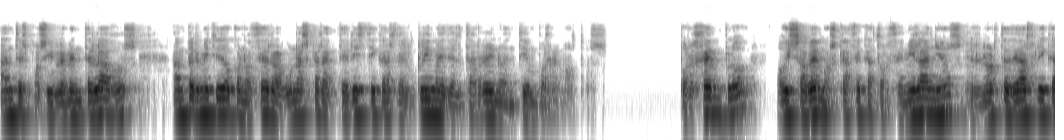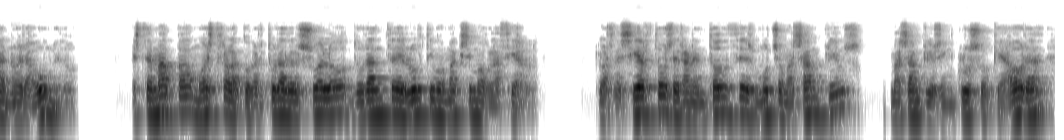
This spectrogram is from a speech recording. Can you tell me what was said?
antes posiblemente lagos, han permitido conocer algunas características del clima y del terreno en tiempos remotos. Por ejemplo, hoy sabemos que hace 14.000 años el norte de África no era húmedo. Este mapa muestra la cobertura del suelo durante el último máximo glacial. Los desiertos eran entonces mucho más amplios, más amplios incluso que ahora,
